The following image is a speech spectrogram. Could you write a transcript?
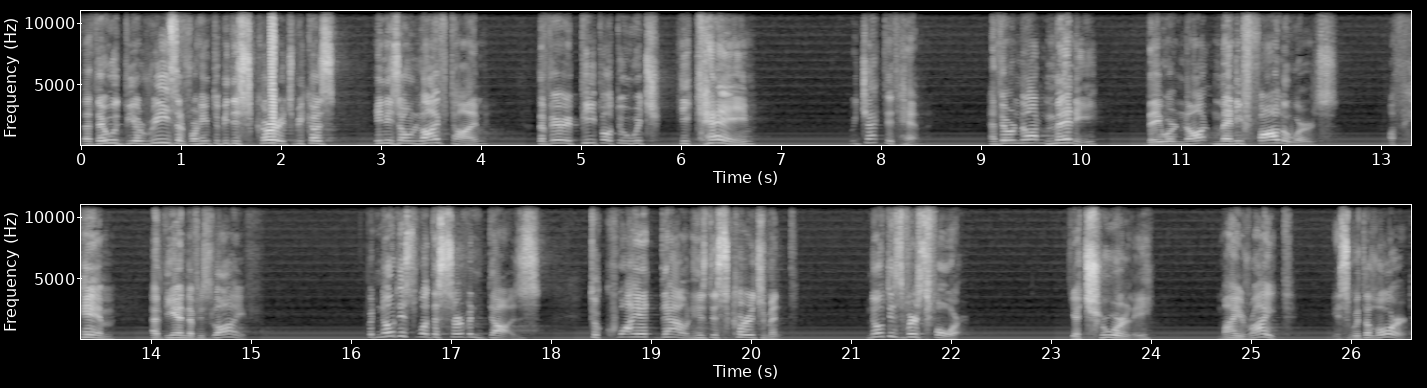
that there would be a reason for him to be discouraged because in his own lifetime, the very people to which he came rejected him. And there were not many they were not many followers of him at the end of his life. But notice what the servant does to quiet down his discouragement. Notice verse 4 Yet surely my right is with the Lord,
